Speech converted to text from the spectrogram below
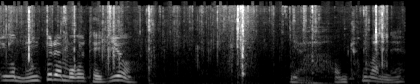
이거 물 끓여 먹어도 되지요? 이야 엄청 많네.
